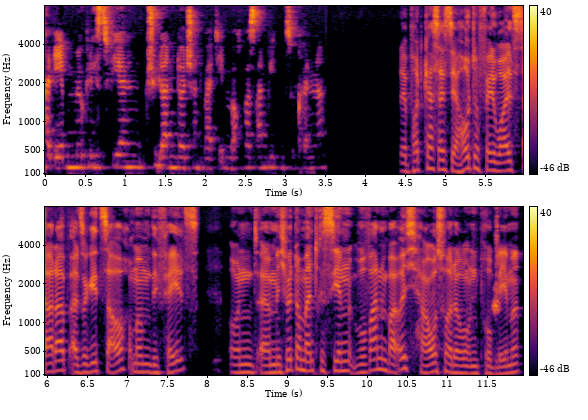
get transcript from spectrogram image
halt eben möglichst vielen Schülern deutschlandweit eben auch was anbieten zu können. Ne? Der Podcast heißt ja How to Fail Wild Startup, also geht es da auch immer um die Fails. Und ähm, mich würde noch mal interessieren, wo waren bei euch Herausforderungen und Probleme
